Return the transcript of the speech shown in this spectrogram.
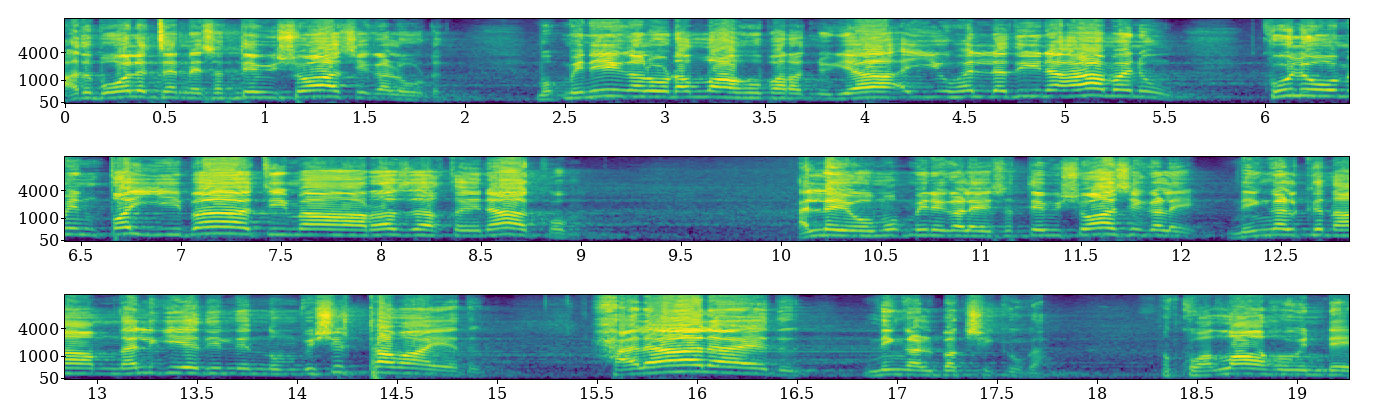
അതുപോലെ തന്നെ സത്യവിശ്വാസികളോട് മുഅ്മിനീങ്ങളോട് അല്ലാഹു പറഞ്ഞു യാ അയ്യുഹല്ലദീന ആമനു കുലു മിൻ തയ്യിബാതി മാ റസഖനാകും. അല്ലയോ മുഅ്മിനുകളെ സത്യവിശ്വാസികളെ നിങ്ങൾക്ക് നാം നൽകിയതിൽ നിന്നും വിശിഷ്ടമായത് ഹലാലായത് നിങ്ങൾ ഭക്ഷിക്കുക. നോക്കൂ അള്ളാഹുവിന്റെ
